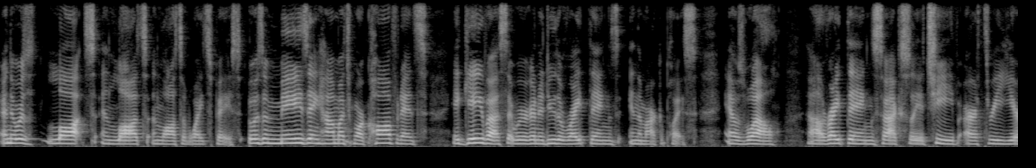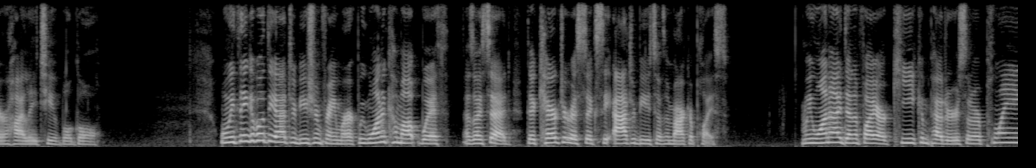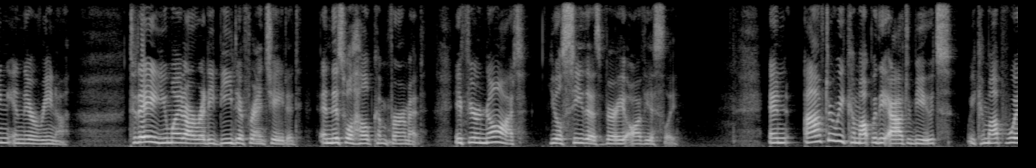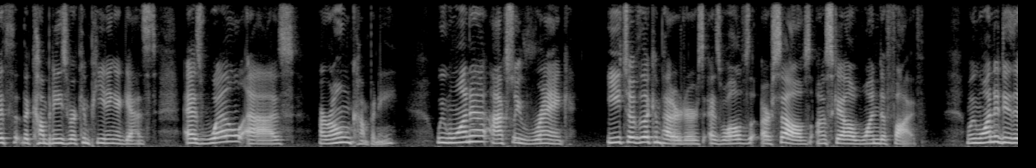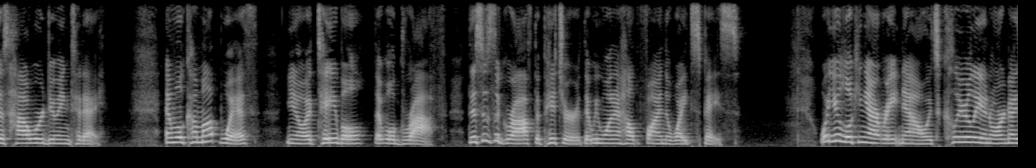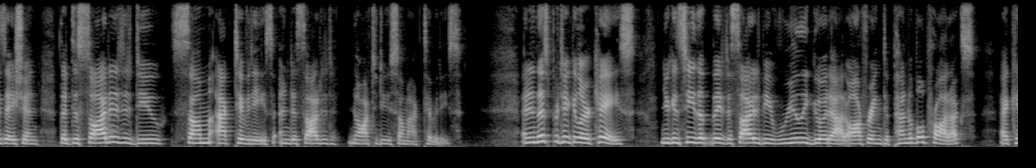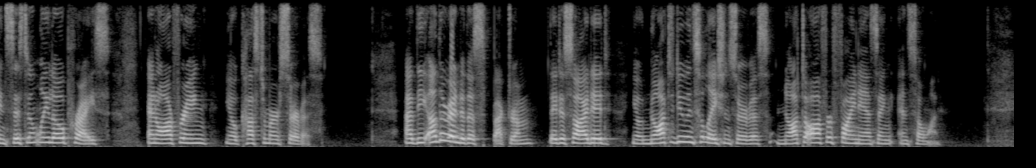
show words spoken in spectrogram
And there was lots and lots and lots of white space. It was amazing how much more confidence it gave us that we were going to do the right things in the marketplace as well. Uh, right things to actually achieve our three year highly achievable goal. When we think about the attribution framework, we want to come up with as I said, the characteristics, the attributes of the marketplace. We want to identify our key competitors that are playing in the arena. Today, you might already be differentiated, and this will help confirm it. If you're not, you'll see this very obviously. And after we come up with the attributes, we come up with the companies we're competing against, as well as our own company, we want to actually rank each of the competitors as well as ourselves on a scale of one to five. We want to do this how we're doing today. And we'll come up with, you know, a table that will graph. This is the graph, the picture that we want to help find the white space. What you're looking at right now, it's clearly an organization that decided to do some activities and decided not to do some activities. And in this particular case, you can see that they decided to be really good at offering dependable products at consistently low price and offering you know, customer service. At the other end of the spectrum, they decided you know, not to do installation service, not to offer financing, and so on.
